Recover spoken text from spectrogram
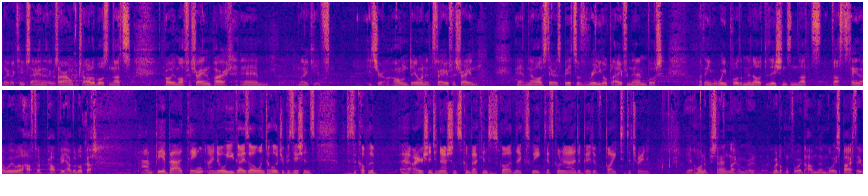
like I keep saying, it was our own controllables, and that's probably the most frustrating part. Um, like if it's your own doing. It's very frustrating. Um, now, obviously, there's bits of really good play from them, but I think we put them in those positions, and that's that's the thing that we will have to properly have a look at. Can't be a bad thing. I know you guys all want to hold your positions, but there's a couple of uh, Irish internationals come back into the squad next week. That's going to add a bit of bite to the training. Yeah, hundred percent. Like we're, we're looking forward to having them boys back. They've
